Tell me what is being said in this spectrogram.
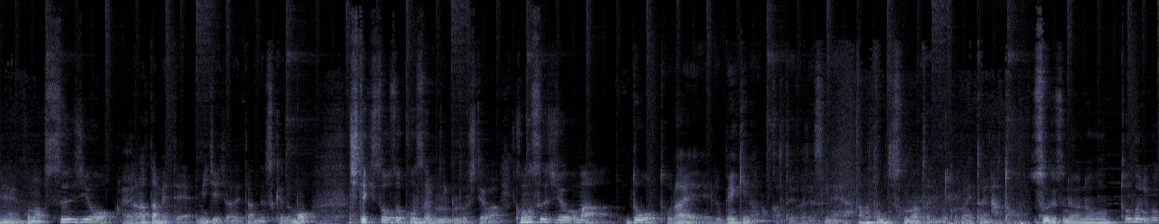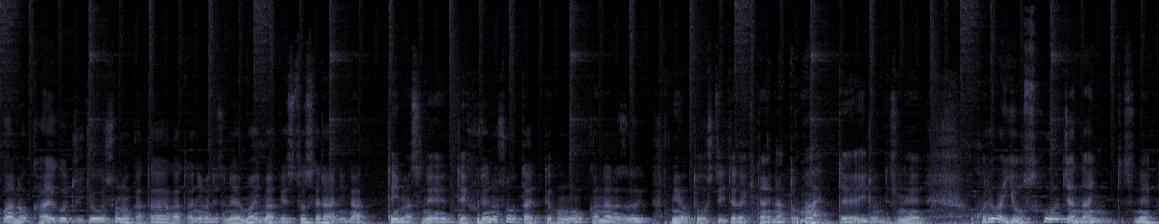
えーこの数字を改めて見ていただいたんですけども、知的創造コンサルティングとしては、この数字をまあどう捉えるべきなのかというかですね改めてそのあたりも伺いたいなと。そうですね。あの、特に僕はあの、介護事業所の方々にはですね、まあ今ベストセラーになっていますね、デフレの正体って本を必ず目を通していただきたいなと思っているんですね。これは予想じゃないんですね。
